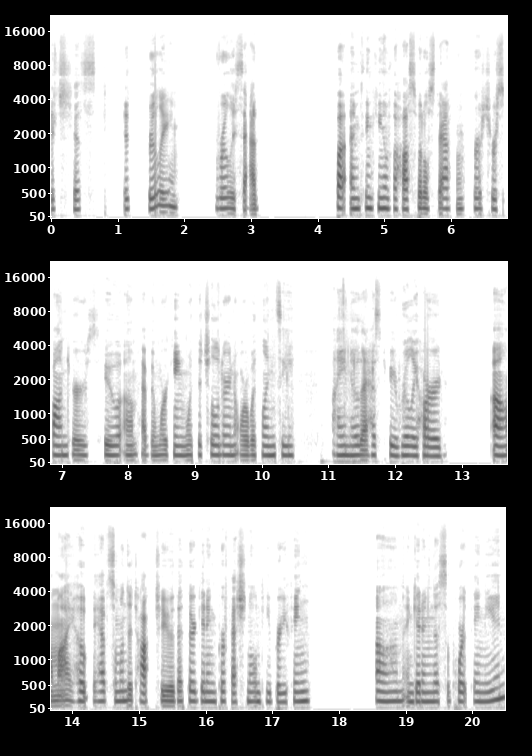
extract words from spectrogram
it's just, it's really really sad. But I'm thinking of the hospital staff and first responders who um, have been working with the children or with Lindsay. I know that has to be really hard. Um, I hope they have someone to talk to, that they're getting professional debriefing um, and getting the support they need.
